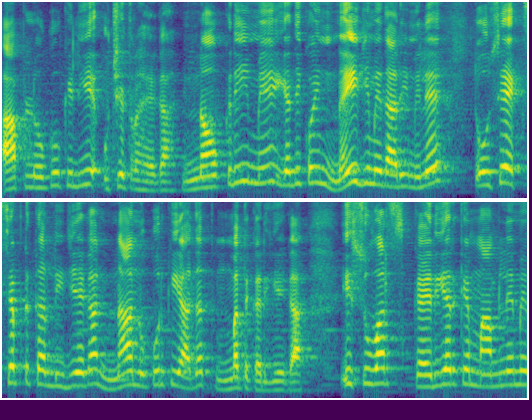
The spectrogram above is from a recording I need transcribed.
आप लोगों के लिए उचित रहेगा। नौकरी में यदि कोई नई ज़िम्मेदारी मिले तो उसे एक्सेप्ट कर लीजिएगा ना नुकुर की आदत मत करिएगा। इस वर्ष कैरियर के मामले में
